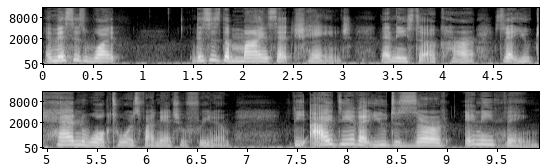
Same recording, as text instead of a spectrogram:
And this is what this is the mindset change that needs to occur so that you can walk towards financial freedom. The idea that you deserve anything,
